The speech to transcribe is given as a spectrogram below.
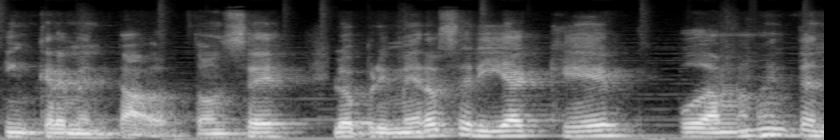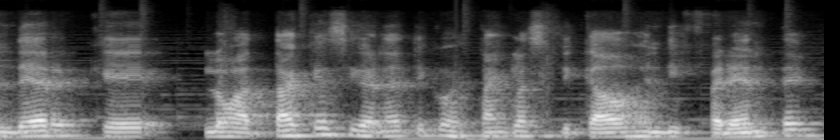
incrementado. Entonces, lo primero sería que podamos entender que los ataques cibernéticos están clasificados en diferentes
